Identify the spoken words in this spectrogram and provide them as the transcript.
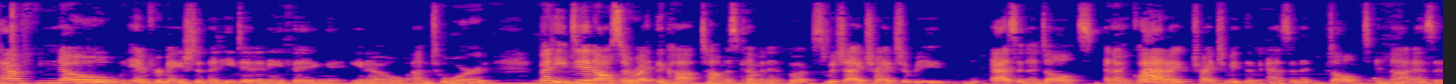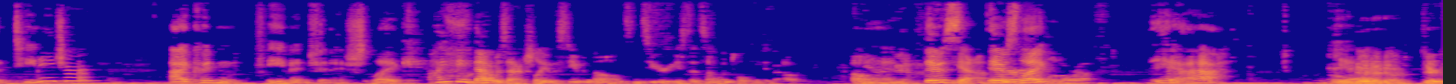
have no information that he did anything, you know, untoward. But he did also write the Thomas Covenant books, which I tried to read as an adult, and I'm glad I tried to read them as an adult and not as a teenager. I couldn't even finish. Like, I think that was actually the Stephen Donaldson series that someone told me about. oh Yeah. man, Yeah. there's Yeah. there's They're like a little rough. yeah. Oh, Yeah. no, no, no. They're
